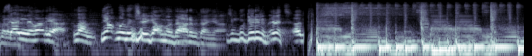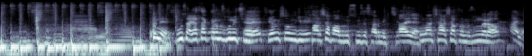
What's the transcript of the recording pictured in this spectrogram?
Merak Sen ne var ya? Lan yapmadığım şey kalmadı ha. Harbiden ya. Şimdi bu görelim. Evet. Hadi. Şimdi Musa yataklarımız bunun içinde. Evet. Görmüş olduğunuz gibi çarşaf aldım üstümüze sermek için. Aynen. Bunlar çarşaflarımız. Bunları al. Aynen.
